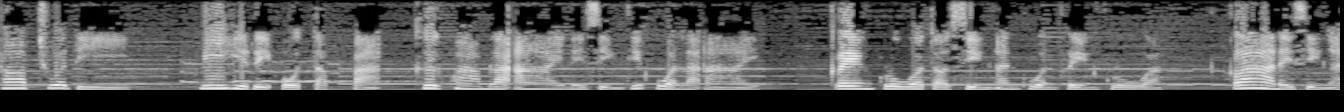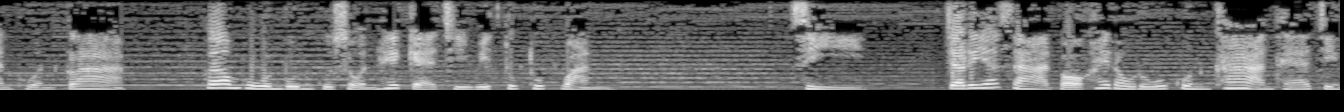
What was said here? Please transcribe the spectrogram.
ชอบชั่วดี มีหิริโอตตัปปะ คือความละอายในสิ่งที่ควรละอาย เกรงกลัวต่อสิ่งอันควรเกรงกลัว กล้าในสิ่งอันควรกล้า เพิ่มพูนบุญกุศลให้แก่ชีวิตทุกๆวัน 4. จริยศาสตร์บอกให้เรารู้คุณค่าอันแท้จริง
